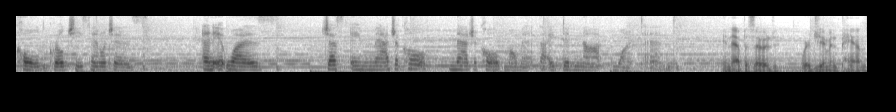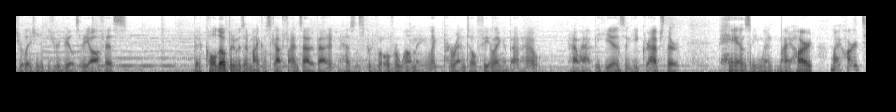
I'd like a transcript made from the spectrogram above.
cold grilled cheese sandwiches. And it was just a magical, magical moment that I did not want to end. In the episode where Jim and Pam's relationship is revealed to the office, the cold open was that Michael Scott finds out about it and has this sort of overwhelming, like parental feeling about how, how happy he is, and he grabs their hands and he went, "My heart." My heart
